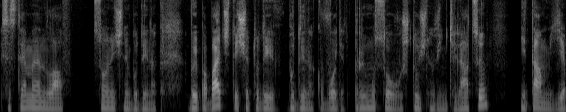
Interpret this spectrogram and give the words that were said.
системи NLAV, сонячний будинок, ви побачите, що туди в будинок вводять примусову штучну вентиляцію, і там є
